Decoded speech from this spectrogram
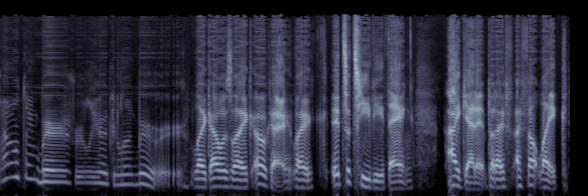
I don't think Barry's really acting like Barry. Like I was like, okay, like it's a TV thing. I get it, but I, I felt like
